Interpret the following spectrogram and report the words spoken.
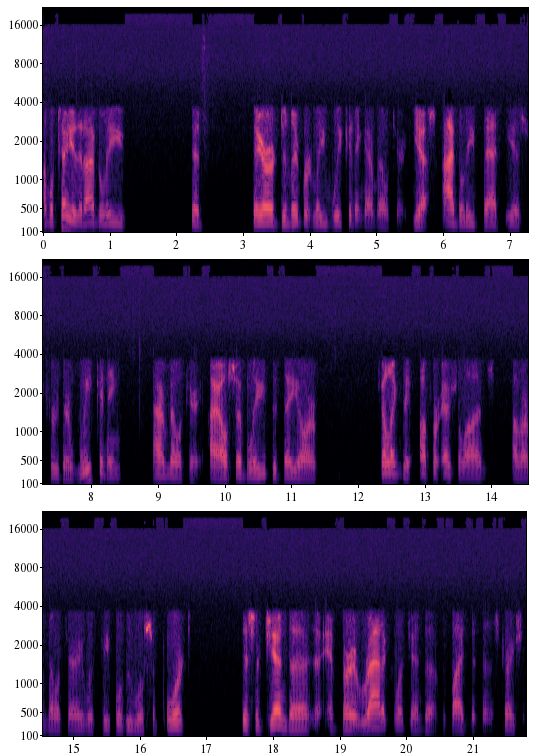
I will tell you that I believe that they are deliberately weakening our military. Yes, I believe that is true. They're weakening our military. I also believe that they are filling the upper echelons of our military with people who will support this agenda, a very radical agenda of the Biden administration.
